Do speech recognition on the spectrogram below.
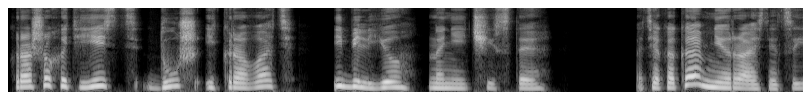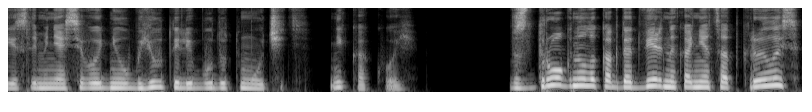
Хорошо хоть есть душ и кровать, и белье на ней чистое. Хотя какая мне разница, если меня сегодня убьют или будут мучить? Никакой. Вздрогнула, когда дверь наконец открылась,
